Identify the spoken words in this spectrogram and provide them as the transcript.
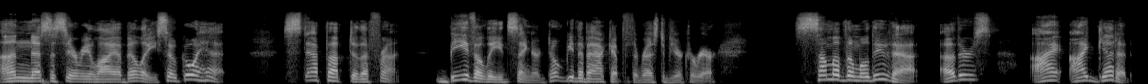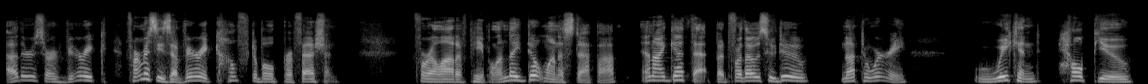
unnecessary liability so go ahead step up to the front be the lead singer don't be the backup for the rest of your career some of them will do that others I I get it. Others are very pharmacy is a very comfortable profession for a lot of people, and they don't want to step up, and I get that. But for those who do, not to worry, we can help you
